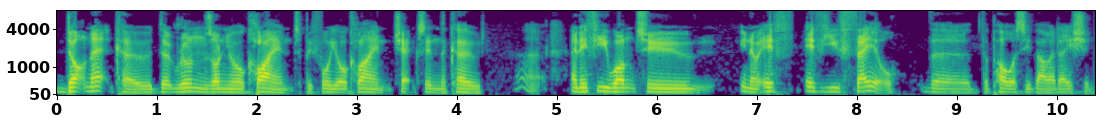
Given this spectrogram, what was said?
.NET code that runs on your client before your client checks in the code. Uh, and if you want to, you know, if if you fail the the policy validation,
